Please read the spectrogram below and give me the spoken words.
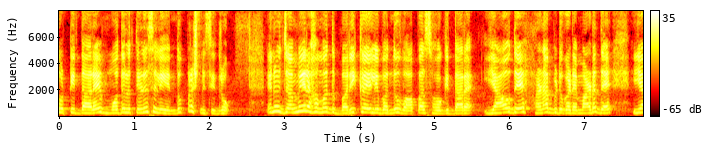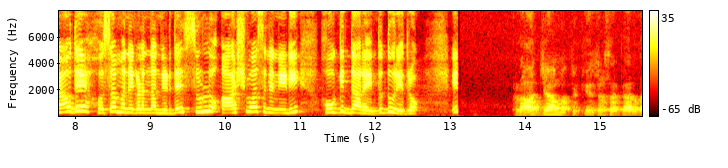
ಕೊಟ್ಟಿದ್ದಾರೆ ಮೊದಲು ತಿಳಿಸಲಿ ಎಂದು ಪ್ರಶ್ನಿಸಿದರು. ಇನ್ನು ಜಮೀರ್ ಅಹಮದ್ ಬರಿ ಕೈಯಲ್ಲಿ ಬಂದು ವಾಪಸ್ ಹೋಗಿದ್ದಾರೆ. ಯಾವುದೇ ಹಣ ಬಿಡುಗಡೆ ಮಾಡದೆ ಯಾವುದೇ ಹೊಸ ಮನೆಗಳನ್ನು ನೀಡದೆ ಸುಳ್ಳು ಆಶ್ವಾಸನೆ ನೀಡಿ ಹೋಗಿದ್ದಾರೆ ಎಂದು ದೂರಿದರು. ರಾಜ್ಯ ಮತ್ತು ಕೇಂದ್ರ ಸರ್ಕಾರದ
